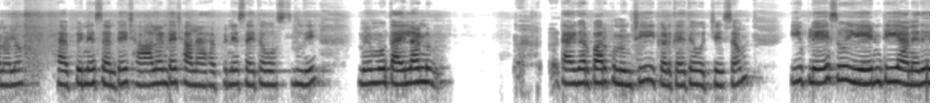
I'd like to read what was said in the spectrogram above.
మనలో హ్యాపీనెస్ అంటే చాలా అంటే చాలా హ్యాపీనెస్ అయితే వస్తుంది. మేము థైలాండ్ టైగర్ పార్క్ నుంచి ఇక్కడికైతే వచ్చేసాం. ఈ ప్లేసు ఏంటి అనేది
